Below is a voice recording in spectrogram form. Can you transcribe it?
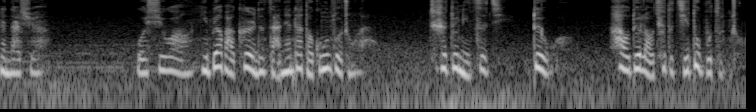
任大轩，我希望你不要把个人的杂念带到工作中来，这是对你自己、对我，还有对老邱的极度不尊重。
